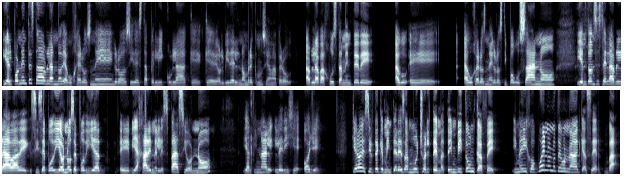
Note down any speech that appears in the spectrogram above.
y el ponente estaba hablando de agujeros negros y de esta película que, que olvidé el nombre, ¿cómo se llama? Pero hablaba justamente de eh, agujeros negros tipo gusano. Y entonces él hablaba de si se podía o no se podía eh, viajar en el espacio o no. Y al final le dije, oye, quiero decirte que me interesa mucho el tema, te invito a un café. Y me dijo, bueno, no tengo nada que hacer, va.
